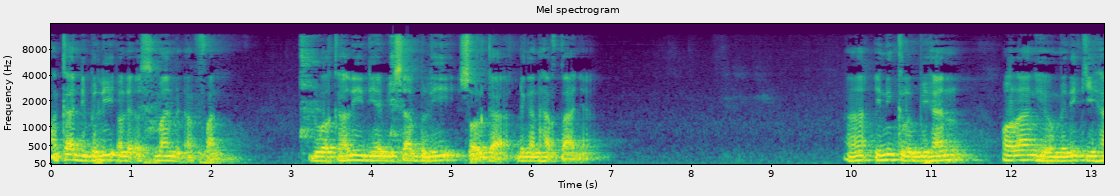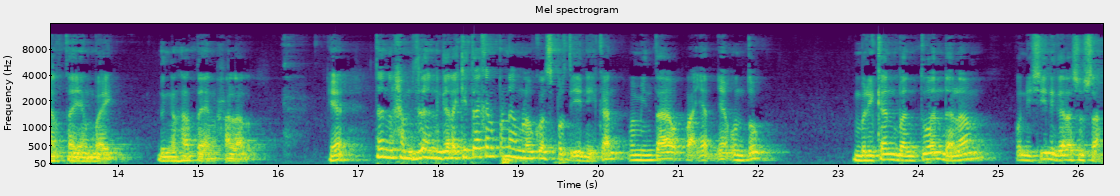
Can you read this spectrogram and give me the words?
Maka dibeli oleh Utsman bin Affan. Dua kali dia bisa beli surga dengan hartanya. Nah, ini kelebihan orang yang memiliki harta yang baik dengan harta yang halal. Ya, dan alhamdulillah negara kita kan pernah melakukan seperti ini kan meminta rakyatnya untuk memberikan bantuan dalam kondisi negara susah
